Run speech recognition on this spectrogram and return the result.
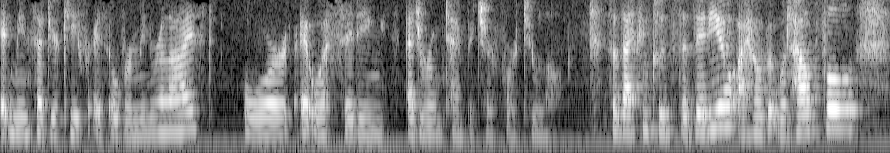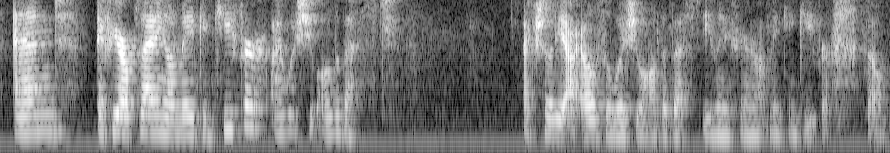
it means that your kefir is over mineralized or it was sitting at room temperature for too long. So that concludes the video. I hope it was helpful and if you are planning on making kefir, I wish you all the best. Actually, I also wish you all the best even if you're not making kefir. So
